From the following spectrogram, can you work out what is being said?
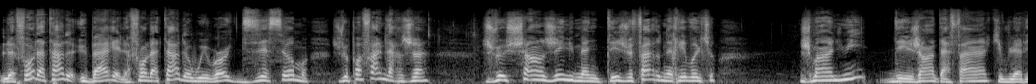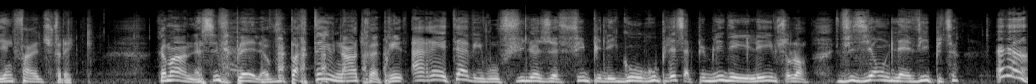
le fondateur de Uber et le fondateur de WeWork disaient ça, moi, je veux pas faire de l'argent. Je veux changer l'humanité. Je veux faire une révolution. Je m'ennuie des gens d'affaires qui voulaient rien que faire du fric. Comment, s'il vous plaît, là, vous partez une entreprise, arrêtez avec vos philosophies, puis les gourous, puis là, ça publie des livres sur leur vision de la vie, puis ça. Non, non.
